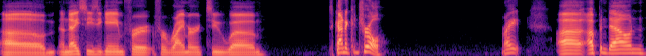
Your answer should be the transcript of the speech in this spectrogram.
Um, a nice easy game for for Reimer to um, to kind of control. Right? Uh up and down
